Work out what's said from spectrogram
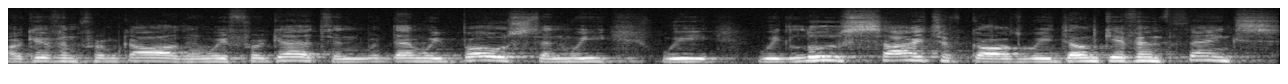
are given from God, and we forget, and then we boast, and we, we, we lose sight of God. We don't give Him thanks.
